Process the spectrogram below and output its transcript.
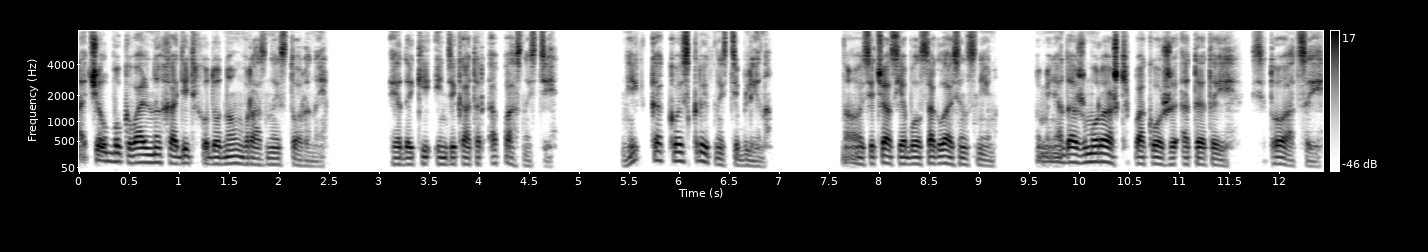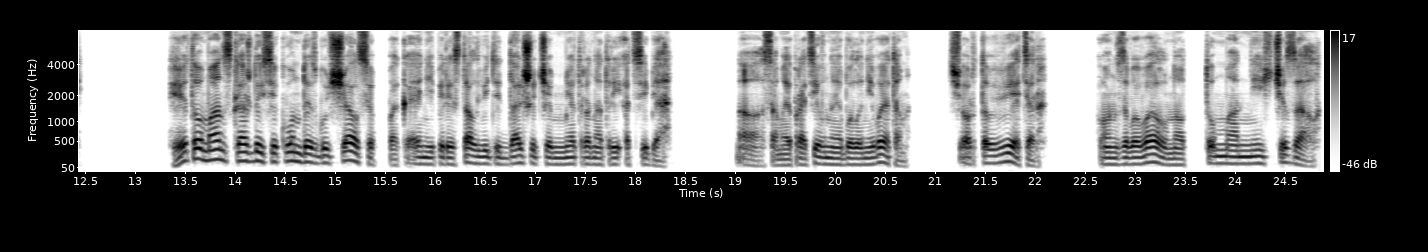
начал буквально ходить ходуном в разные стороны. Эдакий индикатор опасности. Никакой скрытности, блин. Но сейчас я был согласен с ним. У меня даже мурашки по коже от этой ситуации. И туман с каждой секундой сгущался, пока я не перестал видеть дальше, чем метра на три от себя. Но самое противное было не в этом. Чёртов ветер. Он завывал, но туман не исчезал.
